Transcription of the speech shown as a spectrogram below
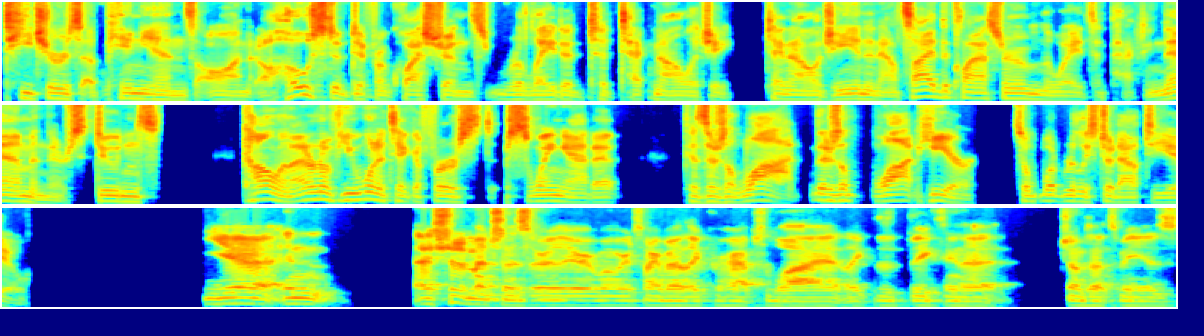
teachers' opinions on a host of different questions related to technology, technology in and outside the classroom, the way it's impacting them and their students. Colyn, I don't know if you want to take a first swing at it because there's a lot. There's a lot here. So, what really stood out to you? Yeah, and I should have mentioned this earlier when we were talking about like perhaps why. Like the big thing that jumps out to me is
